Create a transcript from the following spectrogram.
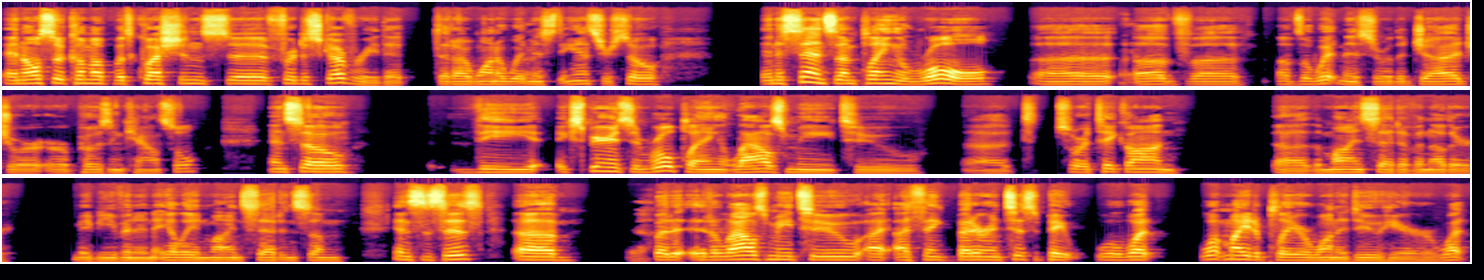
and also come up with questions uh, for discovery that that I want a witness to answer. So, in a sense, I'm playing a role uh, right. of uh, of the witness or the judge or, or opposing counsel, and so mm-hmm. the experience in role playing allows me to, uh, to sort of take on uh, the mindset of another, maybe even an alien mindset in some instances. Um, yeah. But it, it, allows me to, I, I think, better anticipate. Well, what what might a player want to do here, or what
